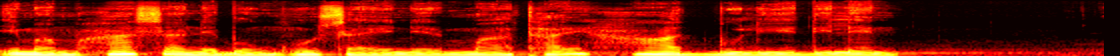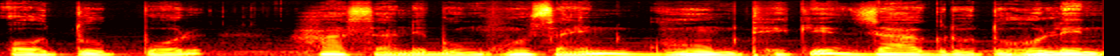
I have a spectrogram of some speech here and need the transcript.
ইমাম হাসান এবং হুসাইনের মাথায় হাত বুলিয়ে দিলেন। অতঃপর হাসান এবং হুসাইন ঘুম থেকে জাগ্রত হলেন।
